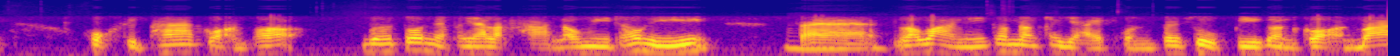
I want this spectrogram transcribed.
2565 ก่อนเพราะเบื้องต้นเนี่ยพยานหลักฐานเรามีเท่านี้ แต่ระหว่างนี้กำลังขยายผลไปสู่ปีก่อนๆว่า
